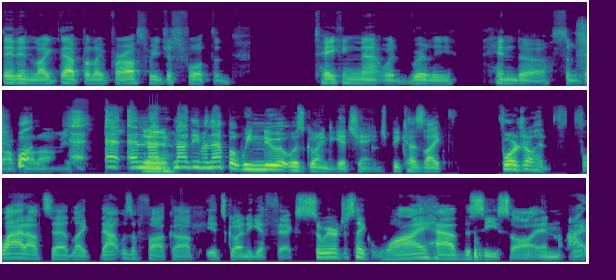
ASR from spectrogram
they didn't like that, but like for us, we just thought that taking that would really hinder some drop Well, pod armies. And, and Yeah. not, not even that, but we knew it was going to get changed because, like, Forgel had flat out said, like, that was a fuck up. It's going to get fixed. So we were just like, why have the seesaw? And I,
